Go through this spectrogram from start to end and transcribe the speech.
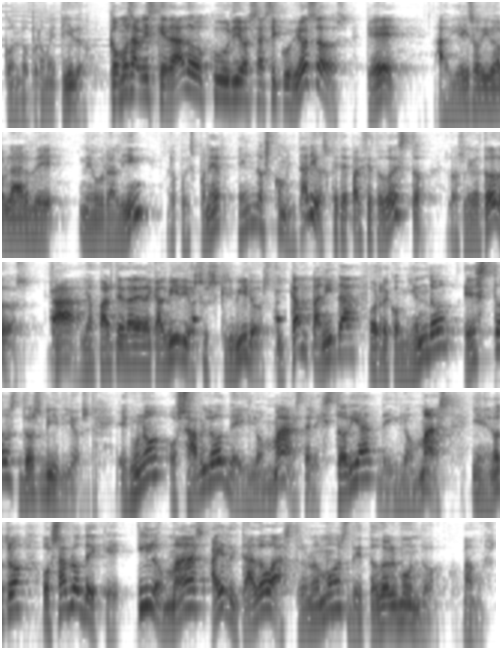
con lo prometido. ¿Cómo os habéis quedado, curiosas y curiosos? ¿Qué? ¿Habíais oído hablar de Neuralink? Me lo podéis poner en los comentarios. ¿Qué te parece todo esto? Los leo todos. Ah, y aparte de darle like al vídeo, suscribiros y campanita, os recomiendo estos dos vídeos. En uno os hablo de Elon Musk, de la historia de Elon Musk. Y en el otro os hablo de que Elon Musk ha irritado a astrónomos de todo el mundo. Vamos,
